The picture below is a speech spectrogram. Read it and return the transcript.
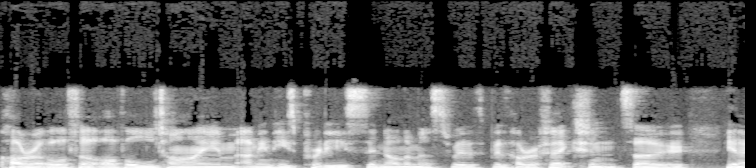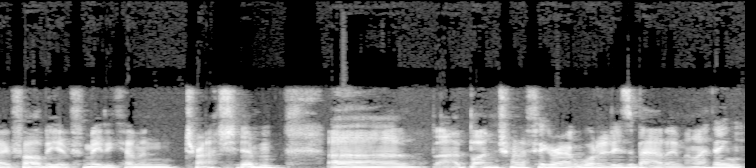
horror author of all time. I mean, he's pretty synonymous with, with horror fiction. So, you know, far be it for me to come and trash him. Uh, but I'm trying to figure out what it is about him. And I think,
